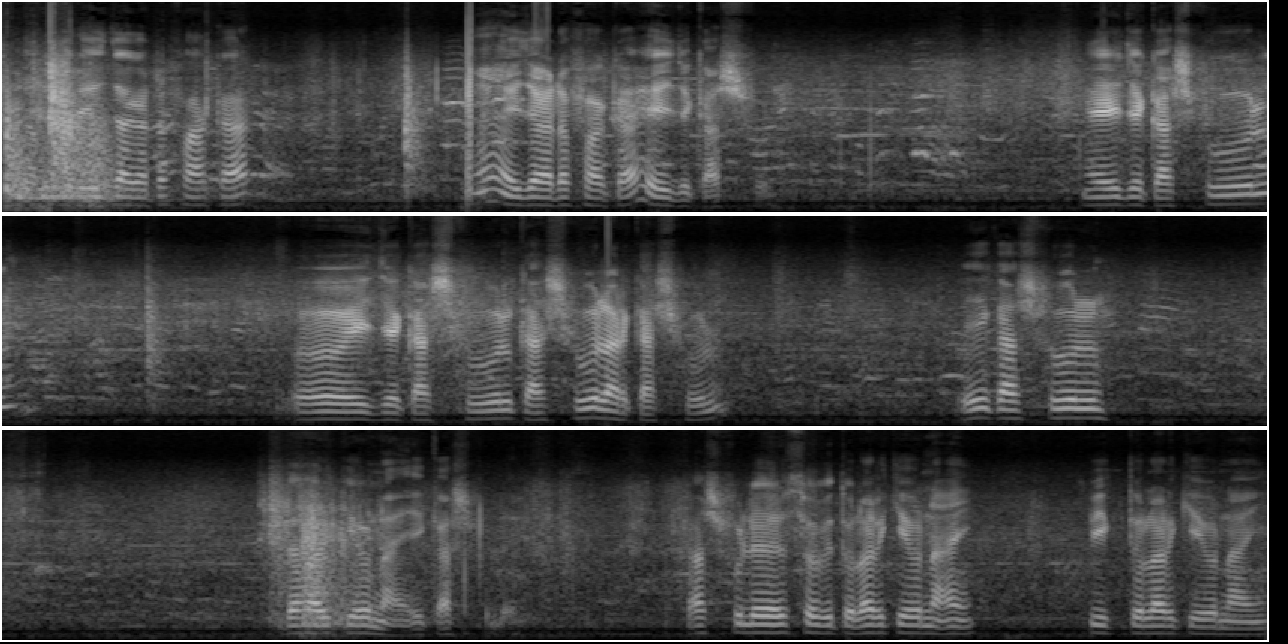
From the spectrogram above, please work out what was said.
সামনের এই জায়গাটা ফাঁকা। হ্যাঁ এই জায়গাটা ফাঁকা, এই যে কাশফুল। এই যে কাশফুল, ওই যে কাশফুল কাশফুল আর কাশফুল। এই কাশফুল দেখার কেউ নাই এই কাশফুলে। কাশফুলের ছবি তোলার কেউ নাই, পিক তোলার কেউ নাই।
